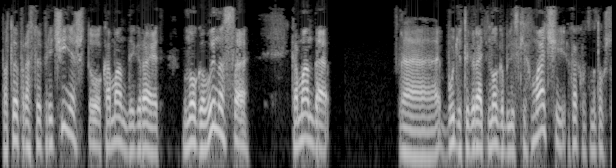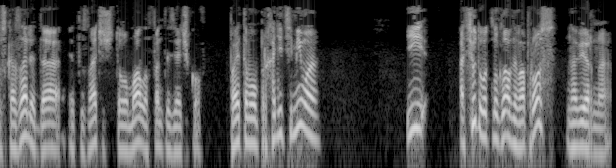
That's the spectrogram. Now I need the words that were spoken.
по той простой причине, что команда играет много выноса, команда э, будет играть много близких матчей. Как вот мы только что сказали, да, это значит, что мало фэнтези очков. Поэтому проходите мимо. И отсюда вот ну, главный вопрос, наверное.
